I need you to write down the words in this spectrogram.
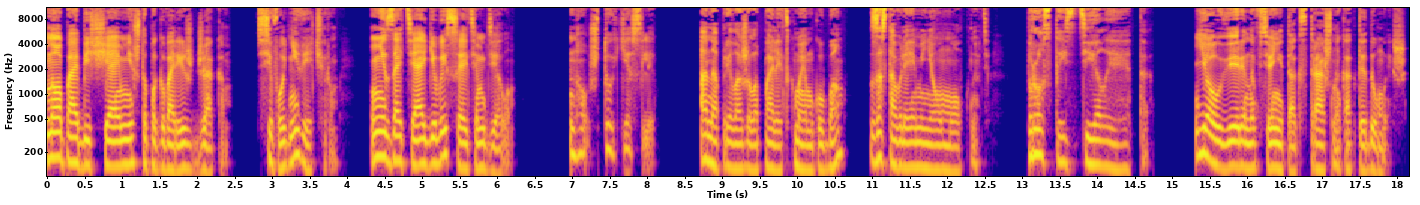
Но пообещай мне, что поговоришь с Джеком. Сегодня вечером. Не затягивай с этим делом. Но что если... Она приложила палец к моим губам, заставляя меня умолкнуть. Просто сделай это. Я уверена, все не так страшно, как ты думаешь.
